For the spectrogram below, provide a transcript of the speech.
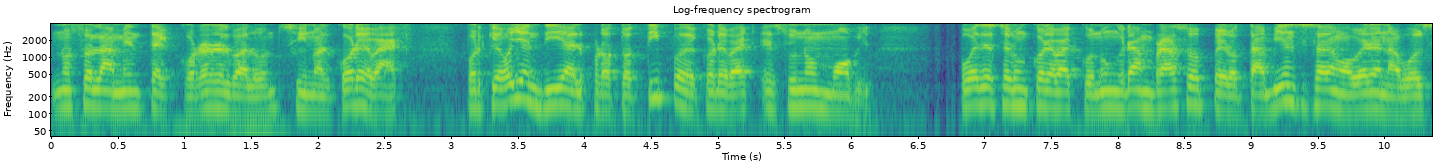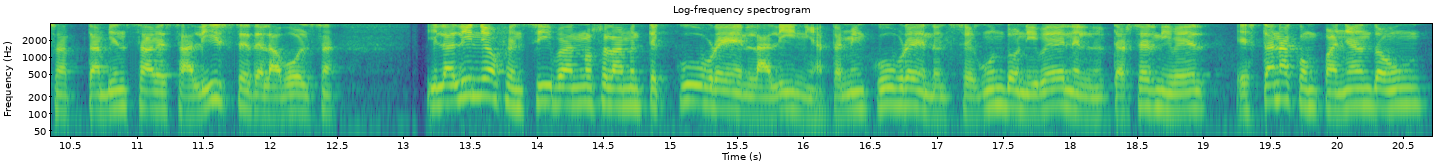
no solamente a correr el balón, sino al coreback, porque hoy en día el prototipo de coreback es uno móvil. Puede ser un coreback con un gran brazo, pero también se sabe mover en la bolsa, también sabe salirse de la bolsa. Y la línea ofensiva no solamente cubre en la línea, también cubre en el segundo nivel, en el tercer nivel. Están acompañando a un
